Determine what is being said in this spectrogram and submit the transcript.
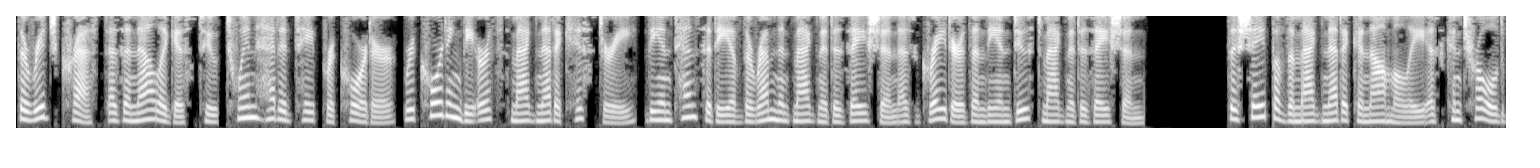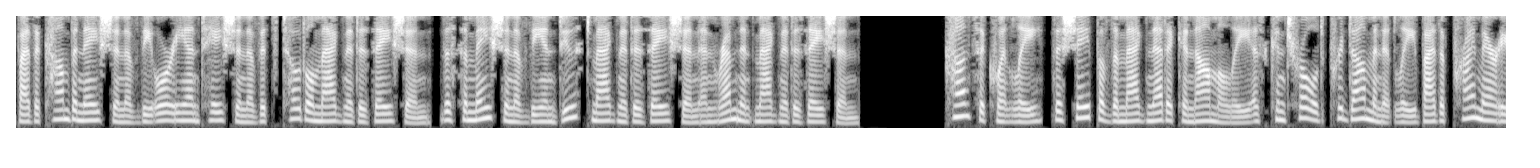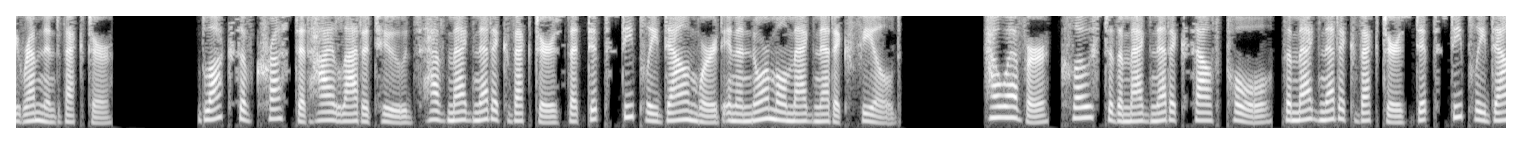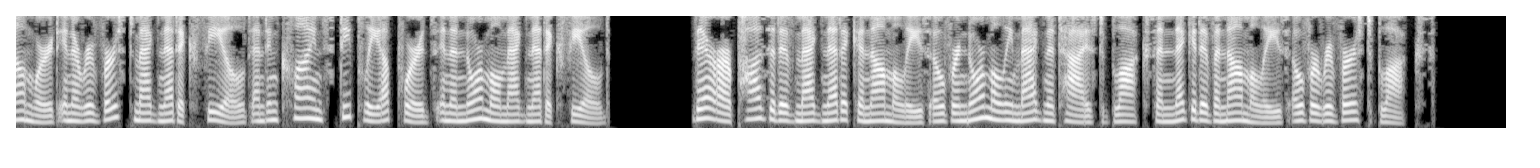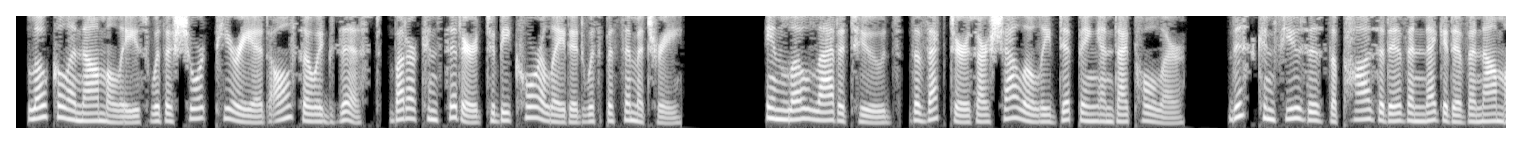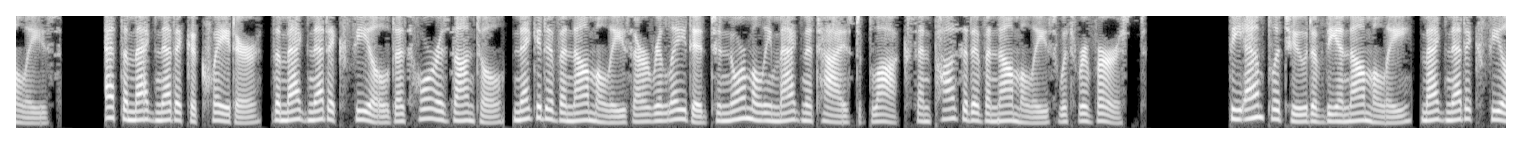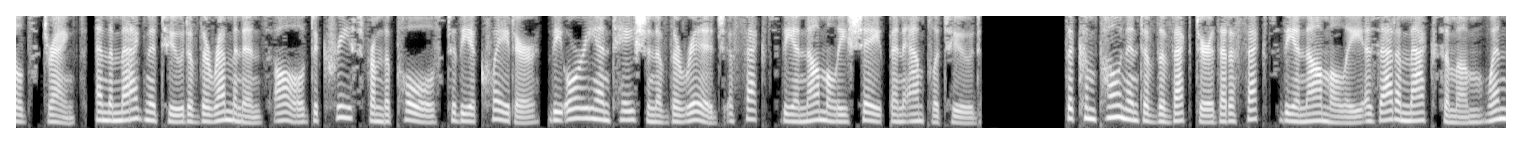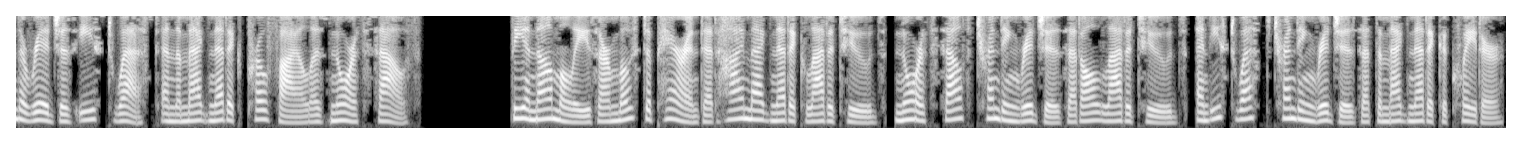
The ridge crest is analogous to twin-headed tape recorder, recording the Earth's magnetic history. The intensity of the remnant magnetization is greater than the induced magnetization. The shape of the magnetic anomaly is controlled by the combination of the orientation of its total magnetization, the summation of the induced magnetization and remnant magnetization. Consequently, the shape of the magnetic anomaly is controlled predominantly by the primary remnant vector. Blocks of crust at high latitudes have magnetic vectors that dip steeply downward in a normal magnetic field. However, close to the magnetic south pole, the magnetic vectors dip steeply downward in a reversed magnetic field and incline steeply upwards in a normal magnetic field. There are positive magnetic anomalies over normally magnetized blocks and negative anomalies over reversed blocks. Local anomalies with a short period also exist, but are considered to be correlated with bathymetry. In low latitudes, the vectors are shallowly dipping and dipolar. This confuses the positive and negative anomalies. At the magnetic equator, the magnetic field is horizontal. Negative anomalies are related to normally magnetized blocks and positive anomalies with reversed. The amplitude of the anomaly, magnetic field strength, and the magnitude of the remnants all decrease from the poles to the equator. The orientation of the ridge affects the anomaly shape and amplitude. The component of the vector that affects the anomaly is at a maximum when the ridge is east-west and the magnetic profile is north-south. The anomalies are most apparent at high magnetic latitudes, north-south trending ridges at all latitudes, and east-west trending ridges at the magnetic equator.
